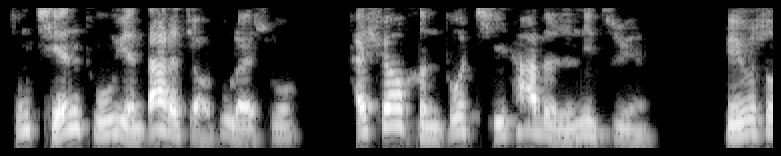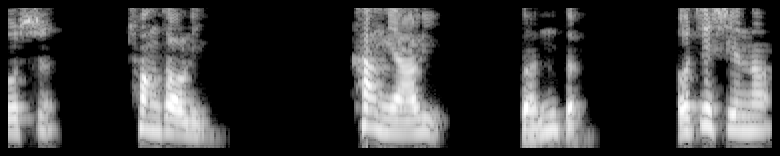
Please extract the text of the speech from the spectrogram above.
从前途远大的角度来说，还需要很多其他的人力资源。比如说是创造力、抗压力等等，而这些呢，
